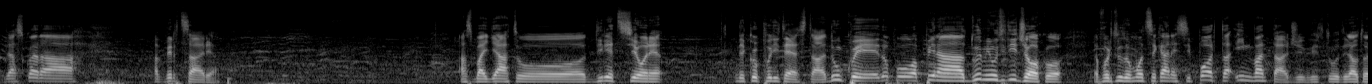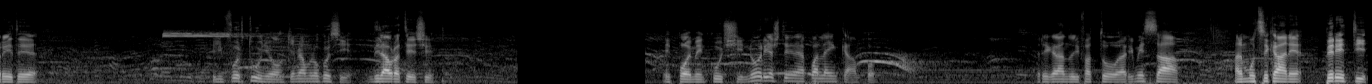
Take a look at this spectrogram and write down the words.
della squadra avversaria ha sbagliato direzione del colpo di testa. Dunque, dopo appena due minuti di gioco, la Fortitudo Monzecane si porta in vantaggio in virtù dell'autorete, dell'infortunio, chiamiamolo così, di Laura Teci. E poi Mencucci non riesce a tenere la palla in campo, regalando di fatto la rimessa al Monzecane. Peretti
